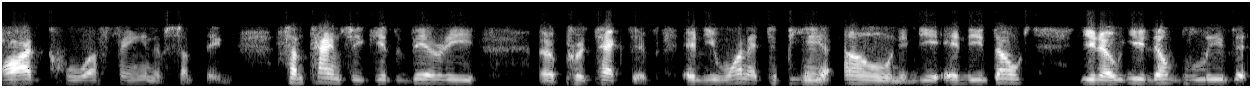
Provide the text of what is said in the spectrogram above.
hardcore fan of something, sometimes you get very uh, protective and you want it to be Hmm. your own, and you and you don't, you know, you don't believe that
